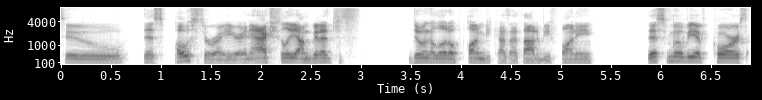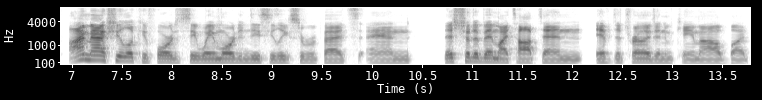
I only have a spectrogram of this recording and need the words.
to this poster right here, and actually, I'm gonna just doing a little pun because I thought it'd be funny. This movie, of course, I'm actually looking forward to see way more than DC League Super Pets, and this should have been my top ten if the trailer didn't came out. But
